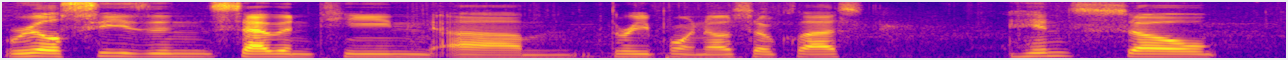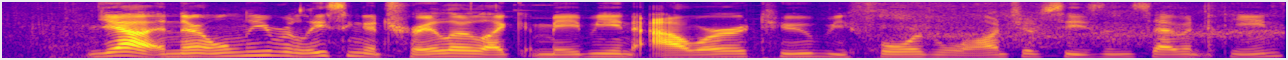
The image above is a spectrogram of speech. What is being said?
real season 17 um, 3.0 so class hints. So, yeah, and they're only releasing a trailer like maybe an hour or two before the launch of season 17.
